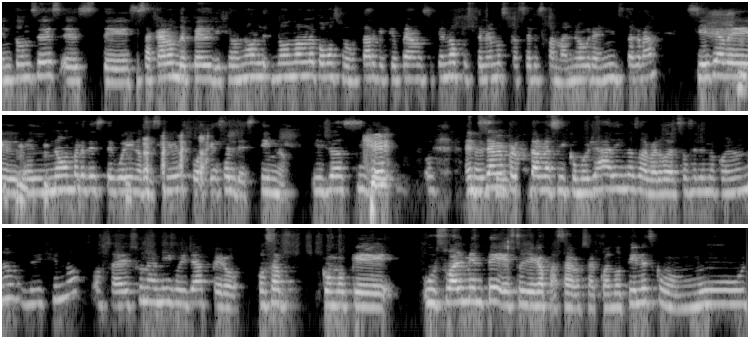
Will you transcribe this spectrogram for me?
Entonces, este, se sacaron de pedo y dijeron, no, no, no le podemos preguntar que qué pedo, no sé qué, no, pues tenemos que hacer esta maniobra en Instagram. Si ella ve el, nombre de este güey y nos escribe es porque es el destino. Y yo así, ¿Qué? Entonces ya me preguntaron así como, ya, dinos la verdad, ¿estás saliendo con él? No, le dije, no, o sea, es un amigo y ya, pero, o sea, como que usualmente esto llega a pasar, o sea, cuando tienes como muy,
